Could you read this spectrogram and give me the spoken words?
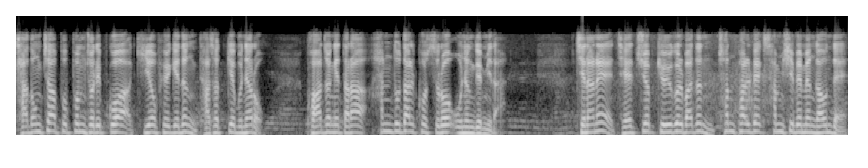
자동차 부품 조립과 기업 회계 등 다섯 개 분야로 과정에 따라 한두 달 코스로 운영됩니다. 지난해 재취업 교육을 받은 1,830여 명 가운데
